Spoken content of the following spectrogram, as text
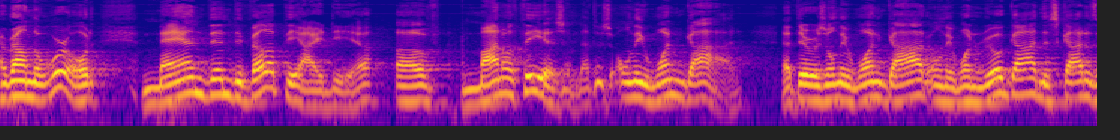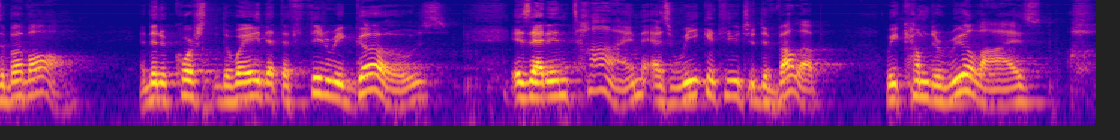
around the world, man then developed the idea of monotheism, that there's only one God, that there is only one God, only one real God, and this God is above all. And then, of course, the way that the theory goes is that in time, as we continue to develop we come to realize oh,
